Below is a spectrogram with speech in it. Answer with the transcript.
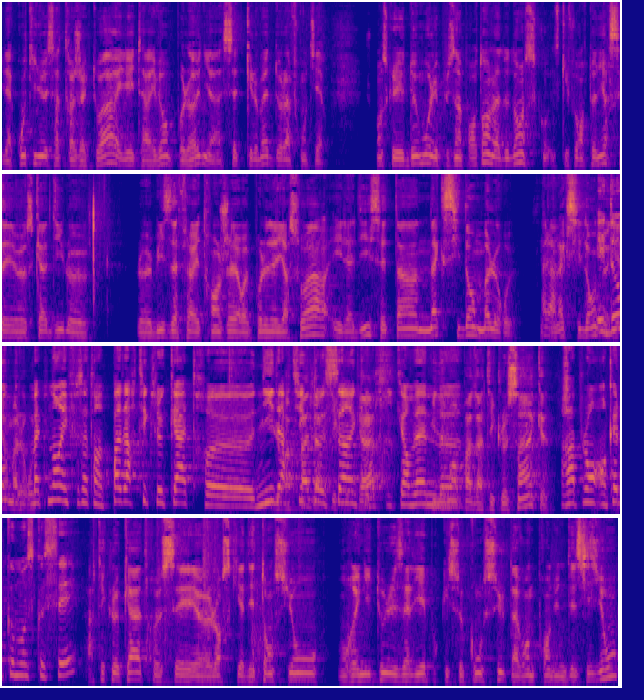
Il a continué sa trajectoire. Et il est arrivé en Pologne, à 7 km de la frontière. Je pense que les deux mots les plus importants là-dedans, ce qu'il faut retenir, c'est euh, ce qu'a dit le, le ministre des Affaires étrangères polonais hier soir, il a dit c'est un accident malheureux. C'est un accident de Et donc, malheureux. maintenant, il faut s'attendre. Pas d'article 4, euh, ni d'article 5, qui quand même... Évidemment, pas d'article 5. Rappelons en quelques mots ce que c'est. Article 4, c'est euh, lorsqu'il y a des tensions, on réunit tous les alliés pour qu'ils se consultent avant de prendre une décision.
